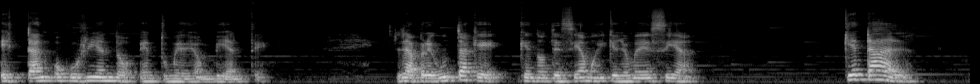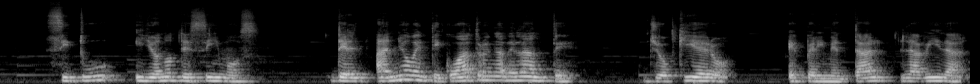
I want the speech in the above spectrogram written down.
están ocurriendo en tu medio ambiente? La pregunta que, nos decíamos y que yo me decía, ¿qué tal si tú y yo nos decimos del año 24 en adelante, yo quiero experimentar la vida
